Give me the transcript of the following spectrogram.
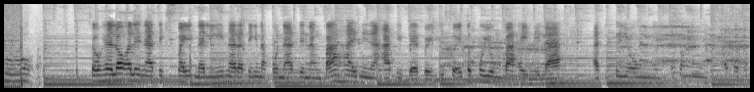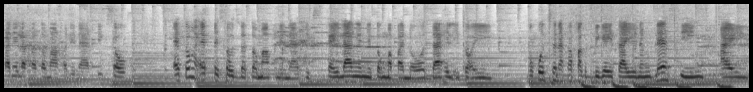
po. So, hello Alinatics. Finally, narating na po natin ang bahay ni na Ate Beverly. So, ito po yung bahay nila. At ito yung, itong, ito sa kanila mga Kalinatics. So, etong episode na to mga Kalinatics, kailangan nyo itong mapanood dahil ito ay bukod sa nakapagbigay tayo ng blessing ay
